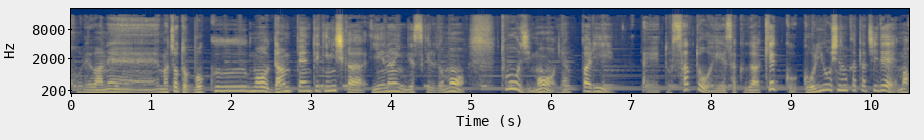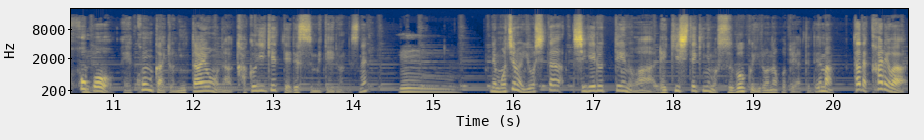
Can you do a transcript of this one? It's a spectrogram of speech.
これはね、まあ、ちょっと僕も断片的にしか言えないんですけれども当時もやっぱり、えー、と佐藤栄作が結構ご利用しの形で、まあ、ほぼ、えー今回と似たような閣議決定で進めているんですね。うーん。でもちろん吉田茂っていうのは歴史的にもすごくいろんなことやってて、まあ、ただ彼は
